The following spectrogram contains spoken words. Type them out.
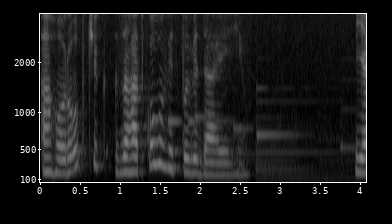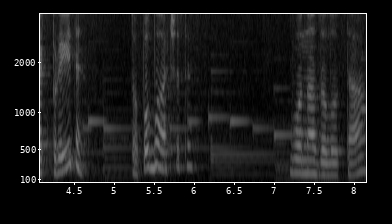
А горобчик загадково відповідає їм: Як прийде, то побачите. Вона золота,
